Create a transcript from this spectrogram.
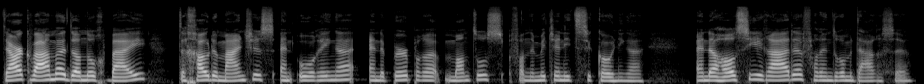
Daar kwamen dan nog bij de gouden maantjes en oorringen en de purperen mantels van de Midjanitische koningen en de halssieraden van hun dromedarissen.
